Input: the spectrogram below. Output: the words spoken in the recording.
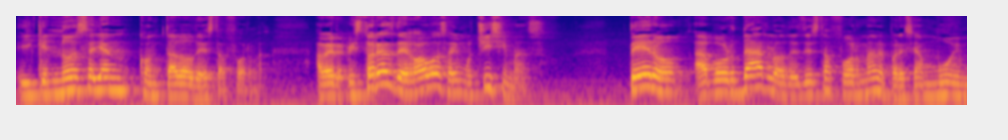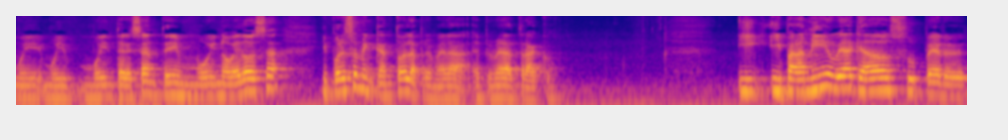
y que no se hayan contado de esta forma. A ver, historias de robos hay muchísimas. Pero abordarlo desde esta forma me parecía muy, muy, muy, muy interesante y muy novedosa. Y por eso me encantó la primera, el primer atraco. Y, y para mí hubiera quedado súper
